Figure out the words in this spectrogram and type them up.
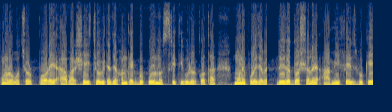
পনেরো বছর পরে আবার সেই ছবিটা যখন দেখব, পুরনো স্মৃতিগুলোর কথা মনে পড়ে যাবে। দু হাজার দশ সালে আমি ফেসবুকে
